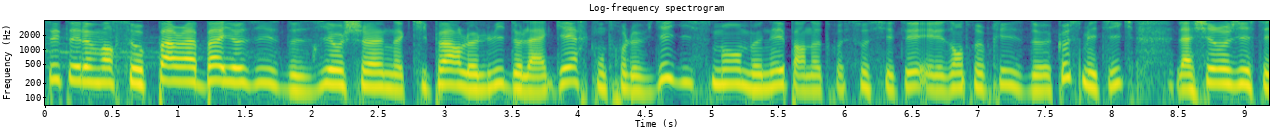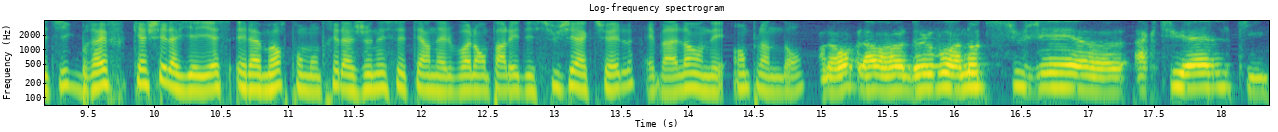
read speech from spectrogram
C'était le morceau Parabiosis de The Ocean qui parle, lui, de la guerre contre le vieillissement menée par notre société et les entreprises de cosmétiques, la chirurgie esthétique, bref, cacher la vieillesse et la mort pour montrer la jeunesse éternelle. Voilà, on parlait des sujets actuels. Et ben là, on est en plein dedans. Alors, là, a de nouveau un autre sujet euh, actuel qui,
